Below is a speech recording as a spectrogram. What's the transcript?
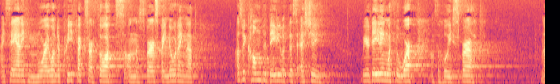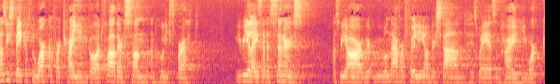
I say anything more, I want to prefix our thoughts on this verse by noting that as we come to deal with this issue, we are dealing with the work of the Holy Spirit. And as we speak of the work of our triune God, Father, Son, and Holy Spirit, we realize that as sinners, as we are, we, will never fully understand his ways and how he works.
